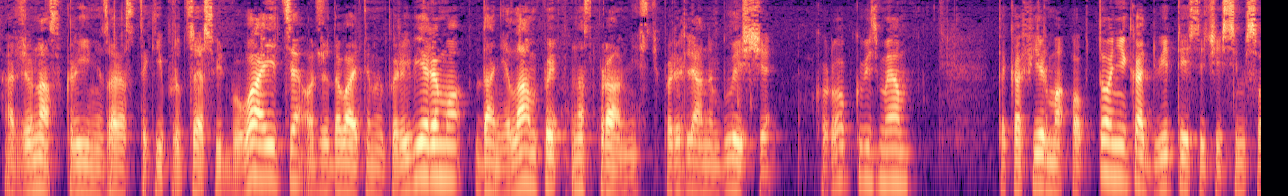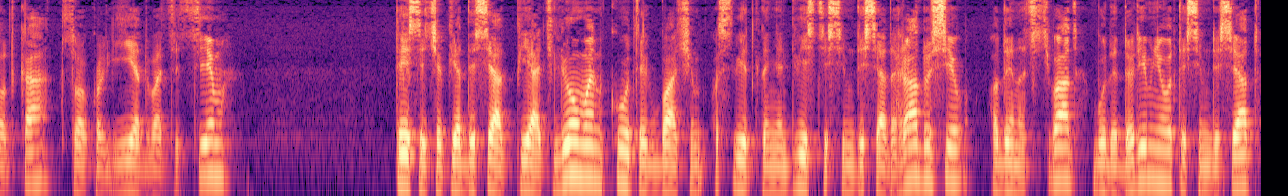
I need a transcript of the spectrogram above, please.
Адже в нас в країні зараз такий процес відбувається. Отже, давайте ми перевіримо дані лампи на справність. Переглянемо ближче коробку візьмемо. Така фірма Optonica 2700K, цоколь Е27. 1055 люмен, кут, як бачимо, освітлення 270 градусів, 11 Вт, буде дорівнювати 70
